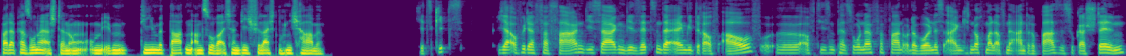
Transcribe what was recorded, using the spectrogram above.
bei der Personaerstellung, um eben die mit Daten anzureichern, die ich vielleicht noch nicht habe. Jetzt gibt's ja auch wieder Verfahren, die sagen, wir setzen da irgendwie drauf auf, äh, auf diesem Persona-Verfahren oder wollen das eigentlich nochmal auf eine andere Basis sogar stellen.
